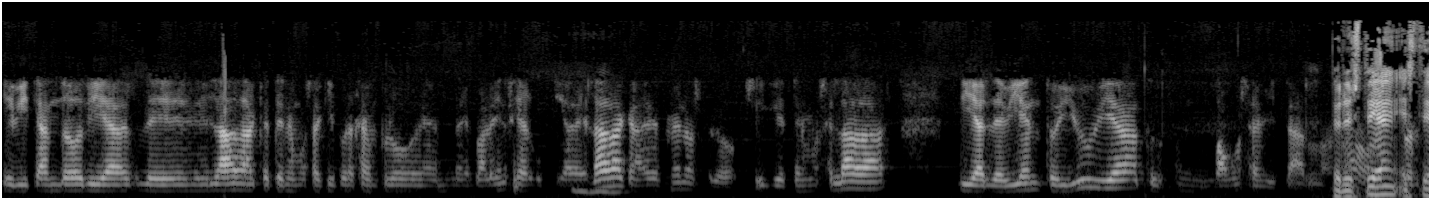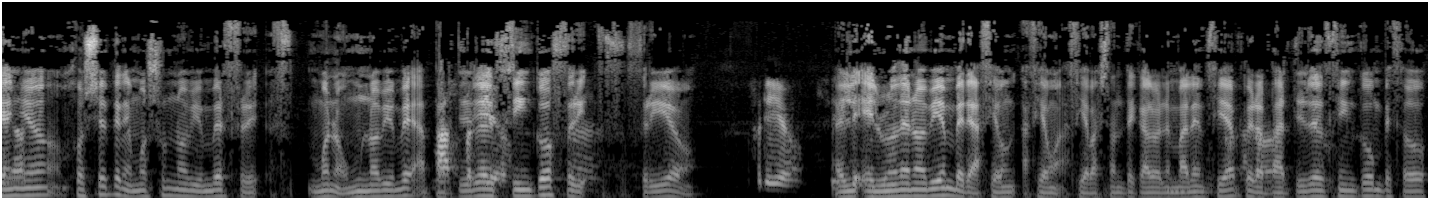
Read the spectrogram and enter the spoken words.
Evitando días de helada que tenemos aquí, por ejemplo, en, en Valencia, algún día de helada, cada vez menos, pero sí que tenemos heladas. Días de viento y lluvia, pues, vamos a evitarlo. Pero ¿no? este, año- este año, José, tenemos un noviembre, bueno, un noviembre a partir del frío. 5 fri- Mm. frío. Frío. sí, El, el sí. 1 de noviembre hacía, un- hacía, hacía bastante calor en Valencia, pero a partir del 5 empezó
